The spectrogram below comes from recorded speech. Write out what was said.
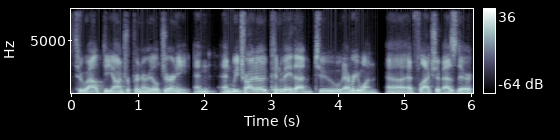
throughout the entrepreneurial journey. And and we try to convey that to everyone uh, at flagship as they're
